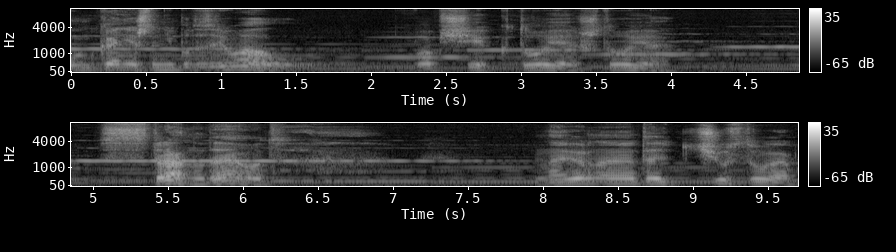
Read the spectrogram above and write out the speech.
Он, конечно, не подозревал вообще, кто я, что я. Странно, да, вот. Наверное, это чувство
